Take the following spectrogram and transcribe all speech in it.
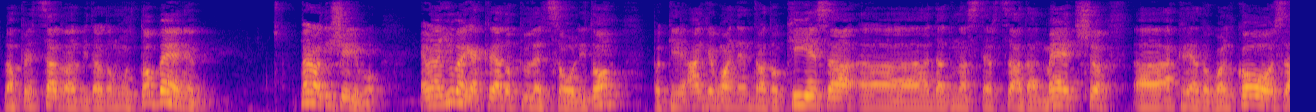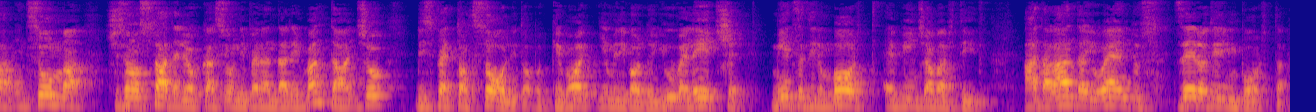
l'ho apprezzato, ha arbitrato molto bene, però dicevo, è una Juve che ha creato più del solito, perché anche quando è entrato Chiesa uh, ha dato una sterzata al match, uh, ha creato qualcosa, insomma ci sono state le occasioni per andare in vantaggio rispetto al solito, perché poi io mi ricordo Juve Lecce, mezzo tiro in porta e vince la partita. Atalanta Juventus, zero tiri in porta.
